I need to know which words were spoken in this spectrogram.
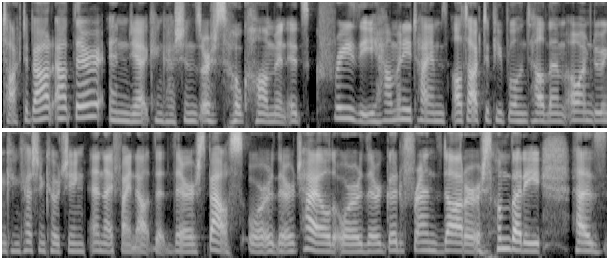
talked about out there. And yet concussions are so common. It's crazy how many times I'll talk to people and tell them, oh, I'm doing concussion coaching. And I find out that their spouse or their child or their good friend's daughter or somebody has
